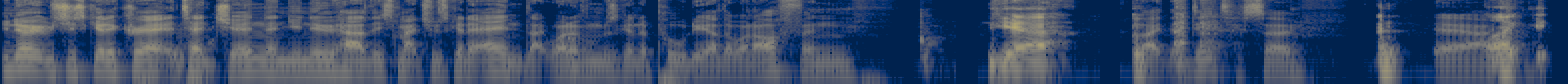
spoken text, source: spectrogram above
you knew it was just going to create attention, and you knew how this match was going to end. Like one of them was going to pull the other one off, and Yeah, like they did. So, And, yeah, I like it,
